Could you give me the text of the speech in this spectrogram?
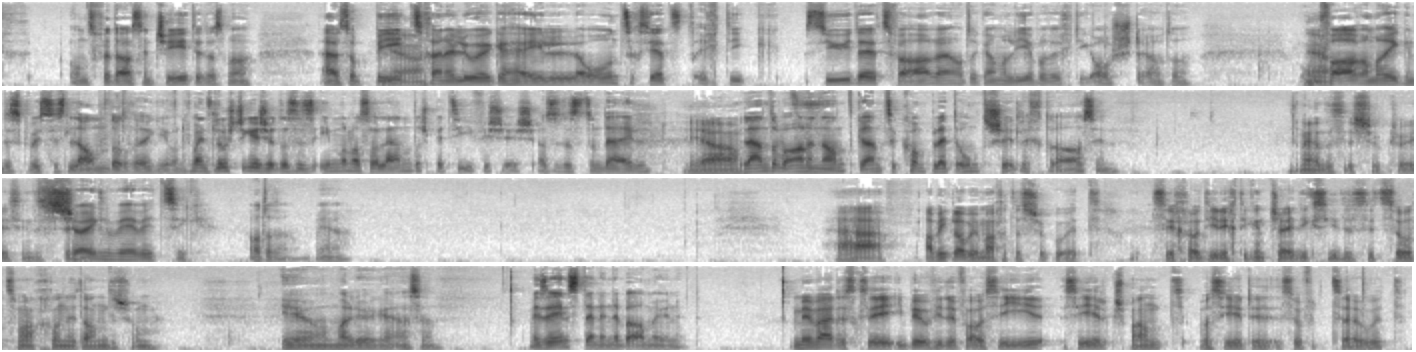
uns für das entschieden, dass wir auch so Beats Ja. können schauen, hey, lohnt es sich jetzt Richtung Süden zu fahren oder gehen wir lieber Richtung Osten oder Ja. umfahren wir irgendein gewisses Land oder Region. Ich meine, das Lustige ist ja, dass es immer noch so länderspezifisch ist, also dass zum Teil Ja, Länder, die aneinander grenzen, komplett unterschiedlich dran sind. Ja das ist schon crazy. Das Das ist schon irgendwie witzig. Oder, ja. Ja, aber ich glaube, ich mache das schon gut. Sicher auch die richtige Entscheidung sein, das jetzt so zu machen und nicht andersrum. Ja, mal schauen, also. Wir sehen es dann in ein paar Monaten. Wir werden es sehen. Ich bin auf jeden Fall sehr, sehr gespannt, was ihr so erzählt.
